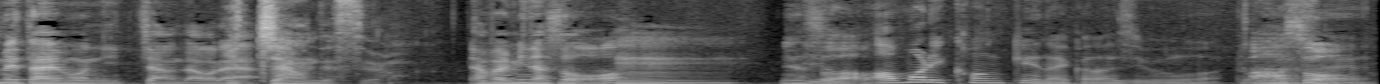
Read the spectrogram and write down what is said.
冷たいもんに行っちゃうんだ、俺。いっちゃうんですよ。やっぱりみんなそう、うん。あんまり関係ないかな、自分は。あそうう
